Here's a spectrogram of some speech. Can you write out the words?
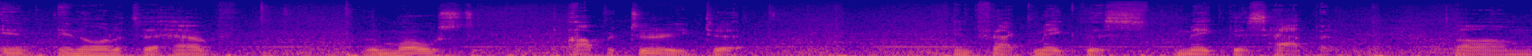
in, in order to have the most opportunity to, in fact, make this, make this happen? Um,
